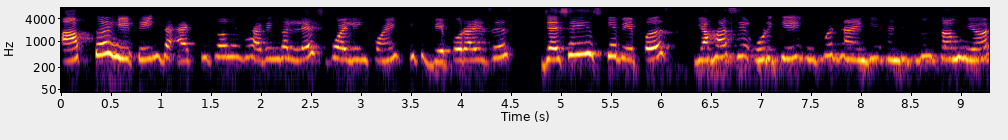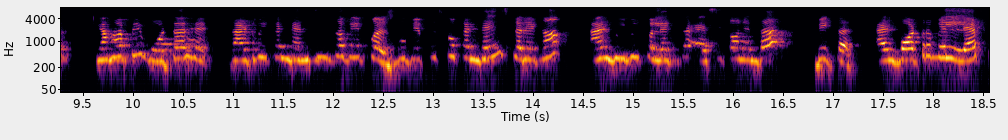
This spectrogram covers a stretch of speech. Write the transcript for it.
after heating the acetone is having a less boiling point it vaporizes जैसे ही इसके वेपर्स यहाँ से उड़ के ऊपर जाएँगे and it will come here यहाँ पे वाटर है that will condenses the vapours वो वेपर्स को कंडेंस करेगा and we will collect the acetone in the beaker and water will left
